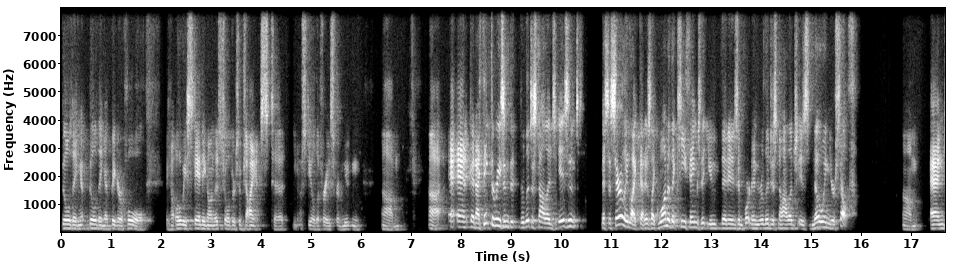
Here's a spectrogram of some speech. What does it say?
building building a bigger whole you know always standing on the shoulders of giants to you know steal the phrase from newton. Um, uh, and, and i think the reason that religious knowledge isn't necessarily like that is like one of the key things that you that is important in religious knowledge is knowing yourself um, and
